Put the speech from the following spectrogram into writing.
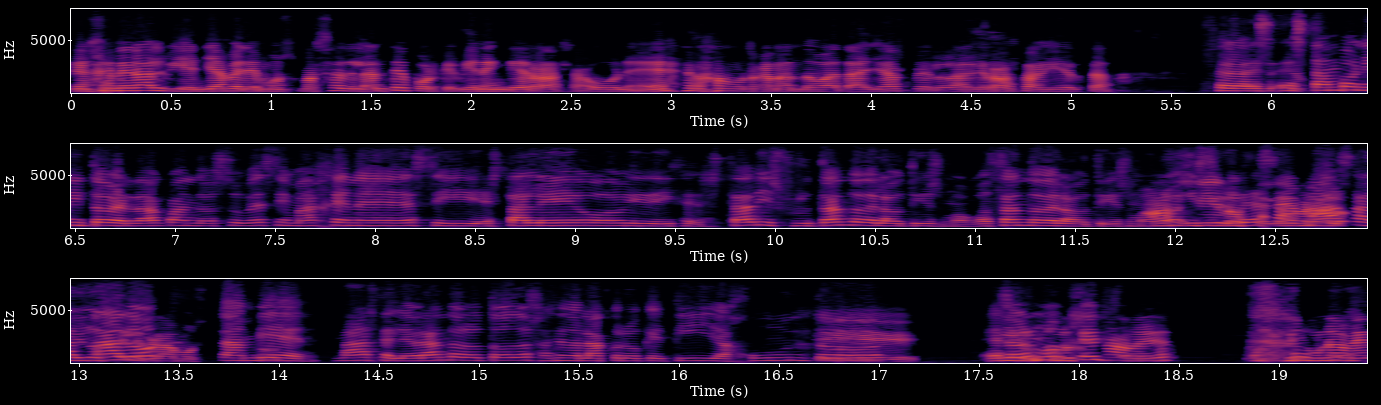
en general bien, ya veremos más adelante porque vienen guerras aún, ¿eh? Vamos ganando batallas, pero la guerra está abierta. Pero es, es tan bonito, ¿verdad? Cuando subes imágenes y está Leo y dices, está disfrutando del autismo, gozando del autismo, ¿no? Ah, y si lo ves a celebra- más al lado, celebramos también, más celebrándolo todos, haciendo la croquetilla juntos. Sí. Esos Incluso momentos- una vez, una vez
